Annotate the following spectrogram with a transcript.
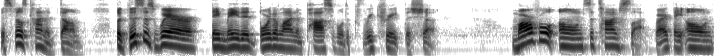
This feels kind of dumb. But this is where they made it borderline impossible to recreate the show. Marvel owns the time slot, right? They own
